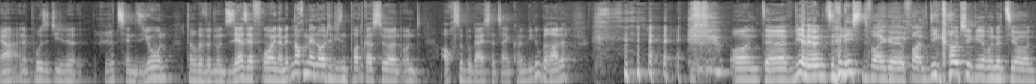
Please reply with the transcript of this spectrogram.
ja, eine positive Rezension. Darüber würden wir uns sehr, sehr freuen, damit noch mehr Leute diesen Podcast hören und auch so begeistert sein können wie du gerade. und äh, wir hören uns in der nächsten Folge von Die Coaching Revolution.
